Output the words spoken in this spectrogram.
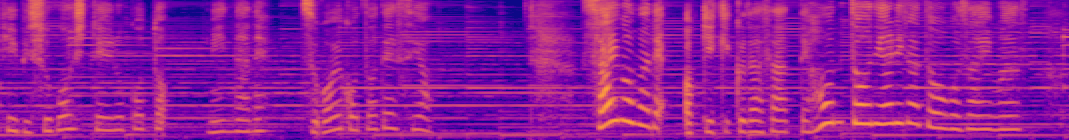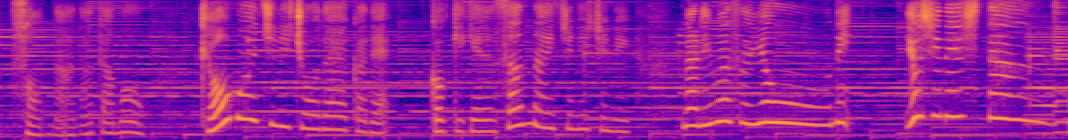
日々過ごしていることみんなねすごいことですよ。最後までお聴きくださって本当にありがとうございます。そんなあなたも今日も一日穏やかでご機嫌さんな一日になりますように。よしでした。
